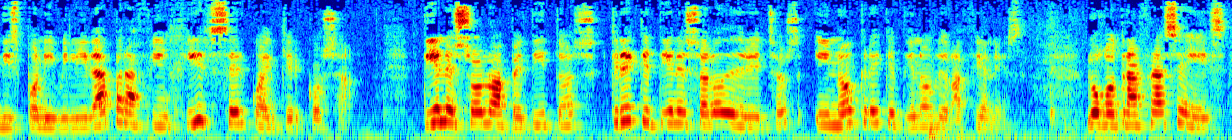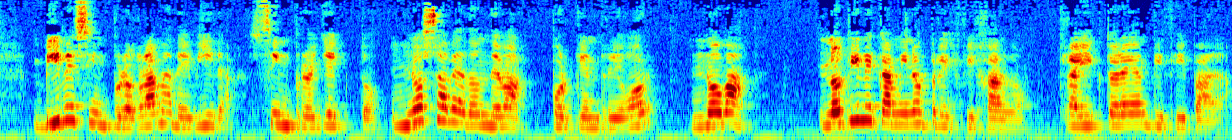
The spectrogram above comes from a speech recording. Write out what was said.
disponibilidad para fingir ser cualquier cosa. Tiene solo apetitos, cree que tiene solo derechos y no cree que tiene obligaciones. Luego otra frase es, vive sin programa de vida, sin proyecto, no sabe a dónde va, porque en rigor no va. No tiene camino prefijado, trayectoria anticipada.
